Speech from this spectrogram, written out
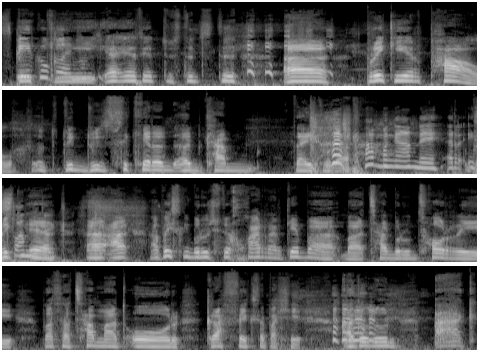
speed googling. Ie, ie, ie, just... Uh, brig i'r pal. Dwi'n dwi sicr yn, yn cam ddeud hwnna. cam ynganu, yr er Islandic. Yeah. A, a, a basically maen nhw'n siarad chwarae'r gema ma tan maen nhw'n torri fatha tamad o'r graphics a falle. Ac o'n nhw'n... Ac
